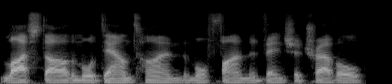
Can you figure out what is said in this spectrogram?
lifestyle the more downtime the more fun adventure travel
